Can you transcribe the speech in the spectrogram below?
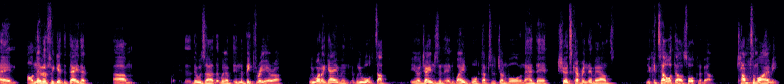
and I'll never forget the day that um, there was a in the Big Three era, we won a game and we walked up. You know, James and, and Wade walked up to John Wall and they had their shirts covering their mouths you could tell what they were talking about. Come to Miami.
